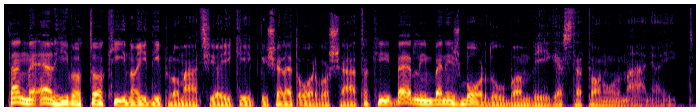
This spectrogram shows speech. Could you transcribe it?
Tangme elhívatta a kínai diplomáciai képviselet orvosát, aki Berlinben és Bordóban végezte tanulmányait.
